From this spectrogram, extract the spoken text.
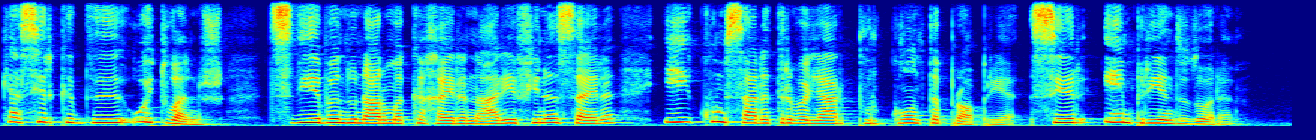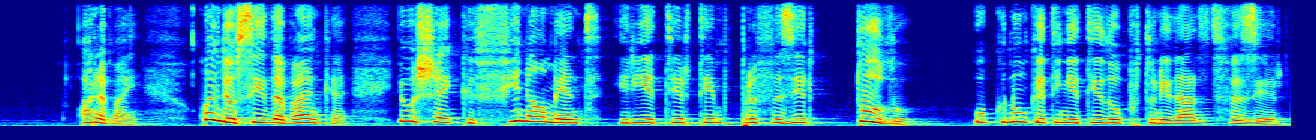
que há cerca de oito anos decidi abandonar uma carreira na área financeira e começar a trabalhar por conta própria, ser empreendedora. Ora bem, quando eu saí da banca, eu achei que finalmente iria ter tempo para fazer tudo o que nunca tinha tido a oportunidade de fazer.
